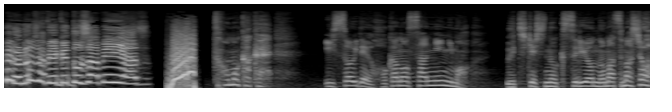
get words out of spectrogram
Pero no sabía que tú sabías. ともかく急いで他の3人にも打ち消しの薬を飲ませましょう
